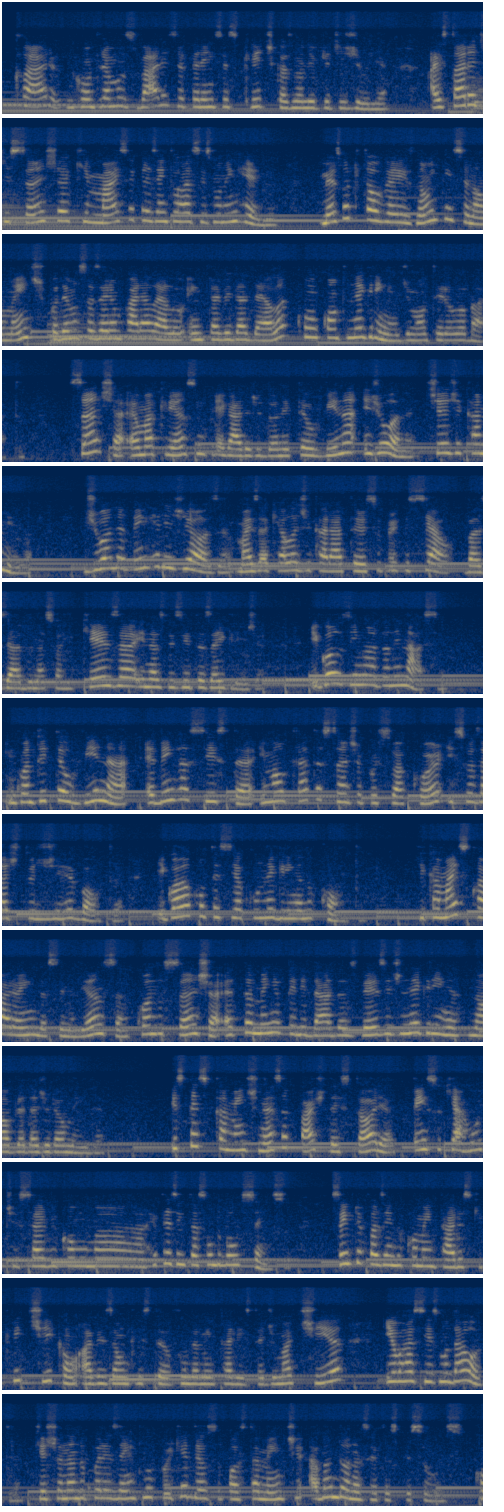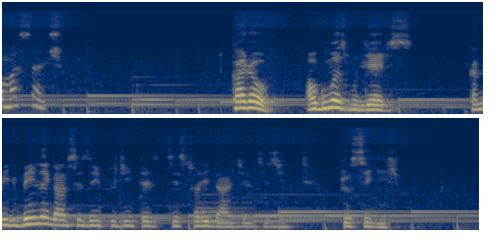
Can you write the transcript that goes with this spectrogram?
Claro, encontramos várias referências críticas no livro de Júlia. A história de Sancha é que mais representa o racismo no enredo. Mesmo que talvez não intencionalmente, podemos fazer um paralelo entre a vida dela com o conto Negrinha, de Monteiro Lobato. Sancha é uma criança empregada de Dona Etelvina e Joana, tia de Camila. Joana é bem religiosa, mas aquela de caráter superficial, baseado na sua riqueza e nas visitas à igreja, igualzinho a Dona Inácia. Enquanto Itelvina é bem racista e maltrata Sancha por sua cor e suas atitudes de revolta, igual acontecia com Negrinha no conto. Fica mais claro ainda a semelhança quando Sancha é também apelidada às vezes de Negrinha na obra da Júlia Almeida. Especificamente nessa parte da história, penso que a Ruth serve como uma representação do bom senso, sempre fazendo comentários que criticam a visão cristã fundamentalista de uma tia e o racismo da outra, questionando, por exemplo, por que Deus supostamente abandona certas pessoas, como a Sancho. Carol, algumas mulheres. Camille, bem legal esse exemplo de intertextualidade antes de prosseguir.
